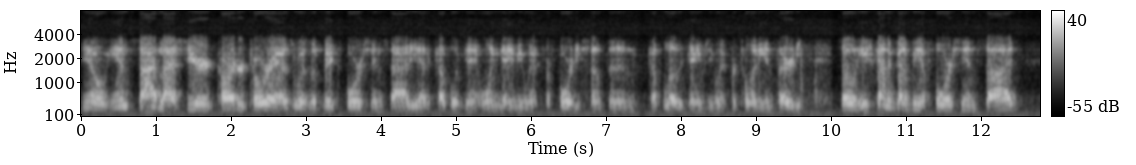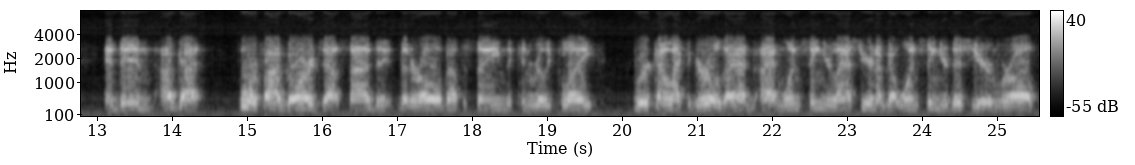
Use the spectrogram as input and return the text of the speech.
you know, inside last year, Carter Torres was a big force inside. He had a couple of game. One game he went for forty something, and a couple other games he went for twenty and thirty. So he's kind of going to be a force inside. And then I've got four or five guards outside that that are all about the same that can really play. We're kind of like the girls. I had I had one senior last year, and I've got one senior this year, and we're all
